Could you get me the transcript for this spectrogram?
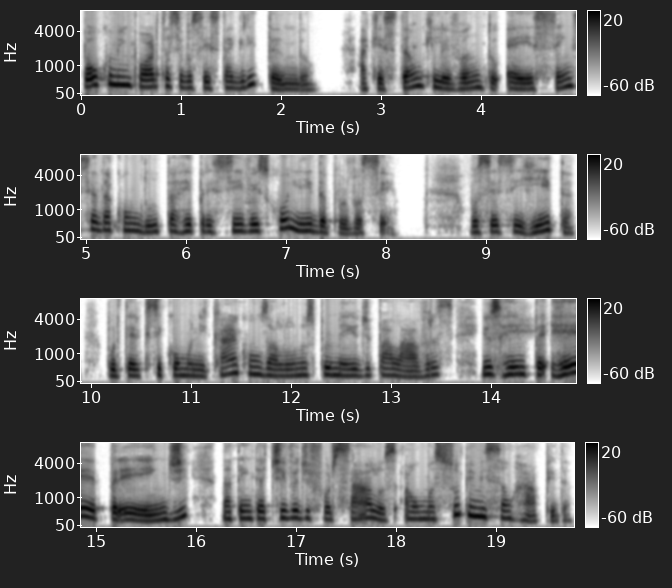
Pouco me importa se você está gritando. A questão que levanto é a essência da conduta repressiva escolhida por você. Você se irrita por ter que se comunicar com os alunos por meio de palavras e os repreende na tentativa de forçá-los a uma submissão rápida.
